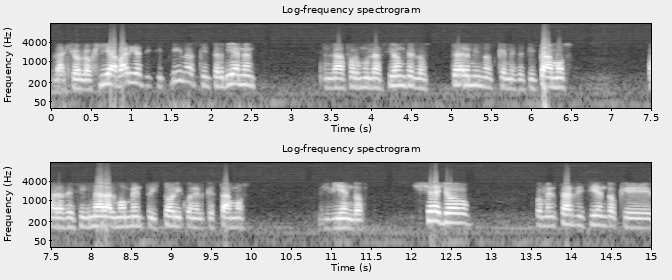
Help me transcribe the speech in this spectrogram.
la geología, varias disciplinas que intervienen en la formulación de los términos que necesitamos para designar al momento histórico en el que estamos viviendo. Quisiera yo comenzar diciendo que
